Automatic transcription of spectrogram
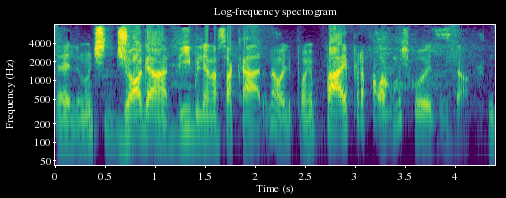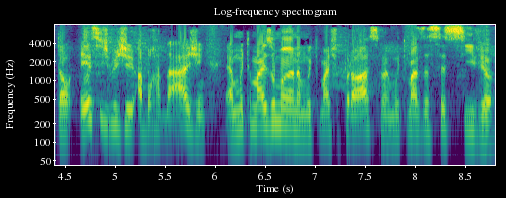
né? Ele não te joga Bíblia na sua cara. Não, ele põe o pai pra falar algumas coisas e tal. Então, esse tipo de abordagem é muito mais humana, muito mais próxima, muito mais acessível.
